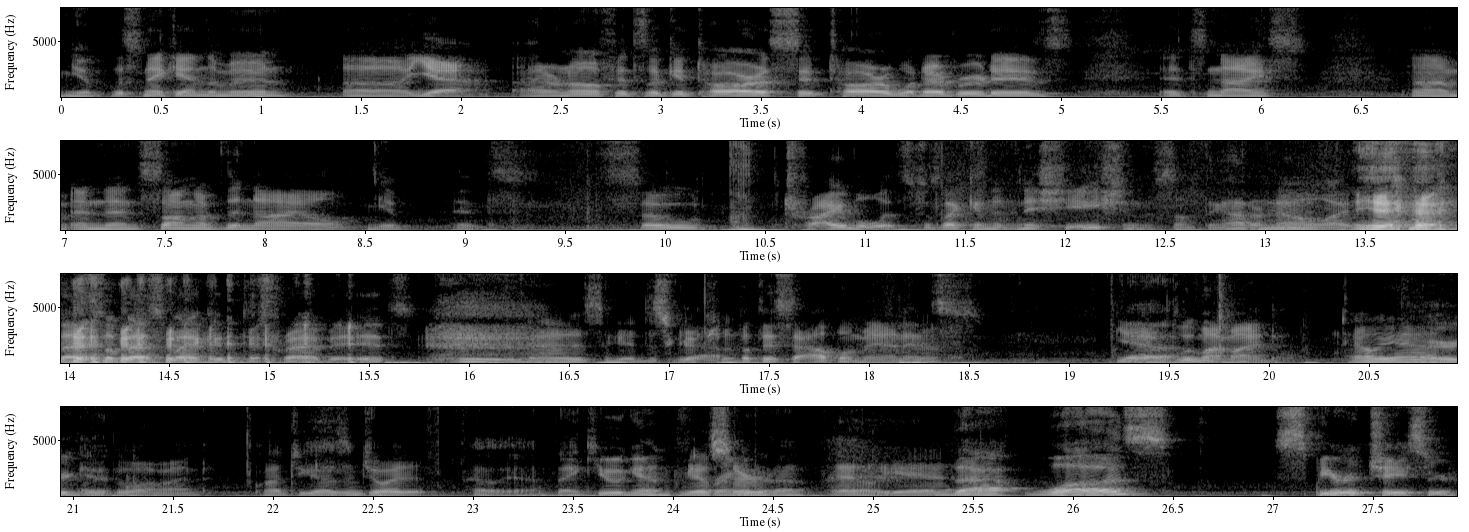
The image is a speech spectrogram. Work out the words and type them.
Yep. the Snake and the Moon. Uh, yeah, I don't know if it's a guitar, a sitar, whatever it is. It's nice. Um, and then Song of the Nile. Yep. It's so tribal. It's just like an initiation or something. I don't know. I, Yeah. that's the best way I could describe it. It's That is a good yeah, description. but this album, man, it's yeah, Yeah. it blew my mind. Hell yeah. Very It good. blew my mind. Glad you guys enjoyed it. Hell yeah. Thank you again. For Yes, sir. It up. Hell yeah. That was Spiritchaser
